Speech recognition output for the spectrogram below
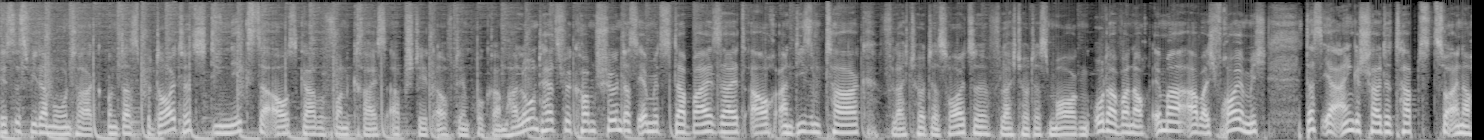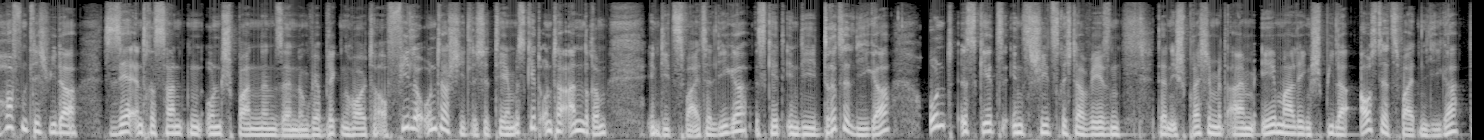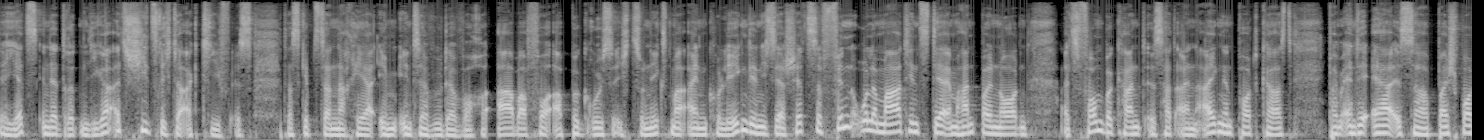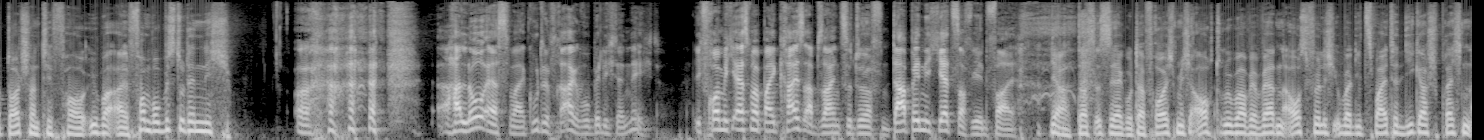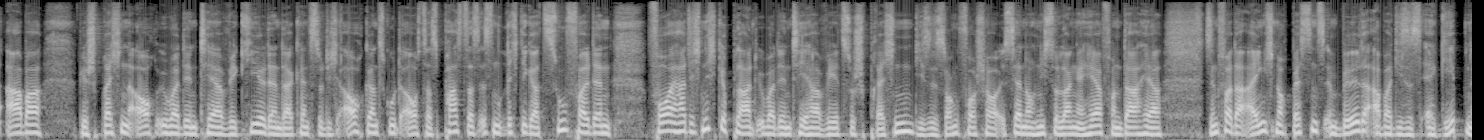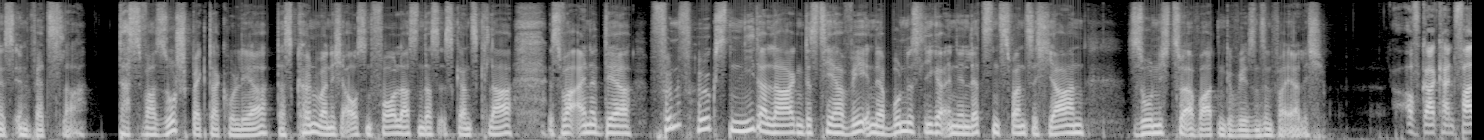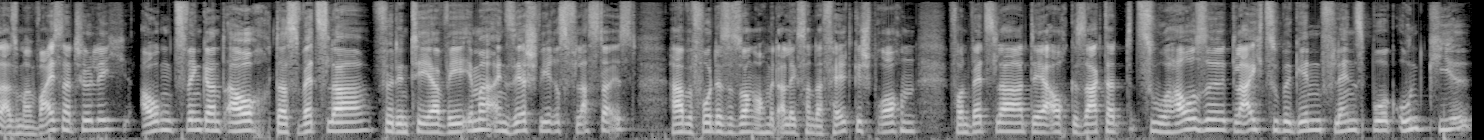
Ist es wieder Montag und das bedeutet, die nächste Ausgabe von Kreisab steht auf dem Programm. Hallo und herzlich willkommen, schön, dass ihr mit dabei seid, auch an diesem Tag. Vielleicht hört ihr es heute, vielleicht hört ihr es morgen oder wann auch immer, aber ich freue mich, dass ihr eingeschaltet habt zu einer hoffentlich wieder sehr interessanten und spannenden Sendung. Wir blicken heute auf viele unterschiedliche Themen. Es geht unter anderem in die zweite Liga, es geht in die dritte Liga und es geht ins Schiedsrichterwesen, denn ich spreche mit einem ehemaligen Spieler aus der zweiten Liga, der jetzt in der dritten Liga als Schiedsrichter aktiv ist. Das gibt's dann nachher im Interview der Woche. Aber vorab begrüße ich zunächst mal einen Kollegen, den ich sehr schätze, Finn Ole Martins, der im Handball Norden als FOM bekannt ist, hat einen eigenen Podcast. Beim NDR ist er, bei Sport Deutschland TV, überall. FOM, wo bist du denn nicht? Hallo erstmal, gute Frage, wo bin ich denn nicht? Ich freue mich erstmal bei Kreisab sein zu dürfen. Da bin ich jetzt auf jeden Fall. Ja, das ist sehr gut. Da freue ich mich auch drüber. Wir werden ausführlich über die zweite Liga sprechen, aber wir sprechen auch über den THW Kiel, denn da kennst du dich auch ganz gut aus. Das passt. Das ist ein richtiger Zufall, denn vorher hatte ich nicht geplant, über den THW zu sprechen. Die Saisonvorschau ist ja noch nicht so lange her. Von daher sind wir da eigentlich noch bestens im Bilde, aber dieses Ergebnis in Wetzlar, das war so spektakulär, das können wir nicht außen vor lassen, das ist ganz klar. Es war eine der fünf höchsten Niederlagen des THW in der Bundesliga in den letzten 20 Jahren. So nicht zu erwarten gewesen, sind wir ehrlich. Auf gar keinen Fall. Also man weiß natürlich, augenzwinkernd auch, dass Wetzlar für den THW immer ein sehr schweres Pflaster ist. Habe vor der Saison auch mit Alexander Feld gesprochen von Wetzlar, der auch gesagt hat, zu Hause gleich zu Beginn Flensburg und Kiel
